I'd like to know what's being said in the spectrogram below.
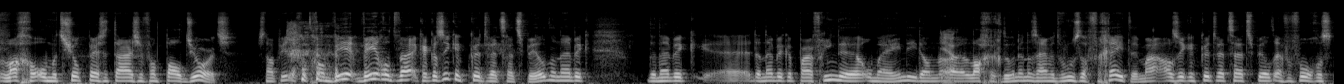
lachen om het shotpercentage van Paul George. Snap je? Dat gaat gewoon weer, wereldwijd. Kijk, als ik een kutwedstrijd speel, dan heb ik dan heb, ik, uh, dan heb ik een paar vrienden om me heen die dan ja. uh, lachig doen. En dan zijn we het woensdag vergeten. Maar als ik een kutwedstrijd speel en vervolgens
